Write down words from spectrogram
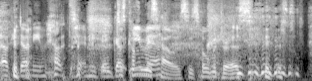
okay, don't email Danny Danko. Just come email. to his house. His home address.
